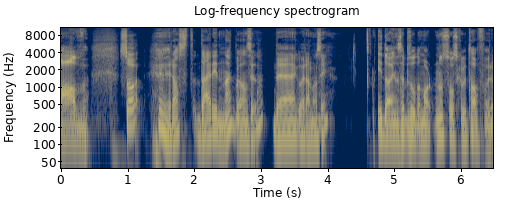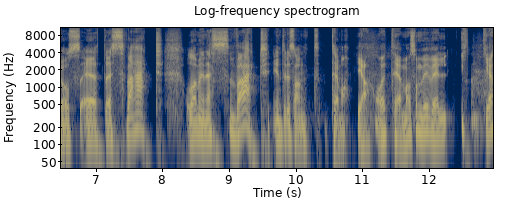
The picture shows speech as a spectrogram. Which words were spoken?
av. Så hørast der inne, går det an å si det? Det går an å si. I dagens episode Morten, så skal vi ta for oss et svært, og da mener jeg svært, interessant tema. Ja, og et tema som vi vel ikke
